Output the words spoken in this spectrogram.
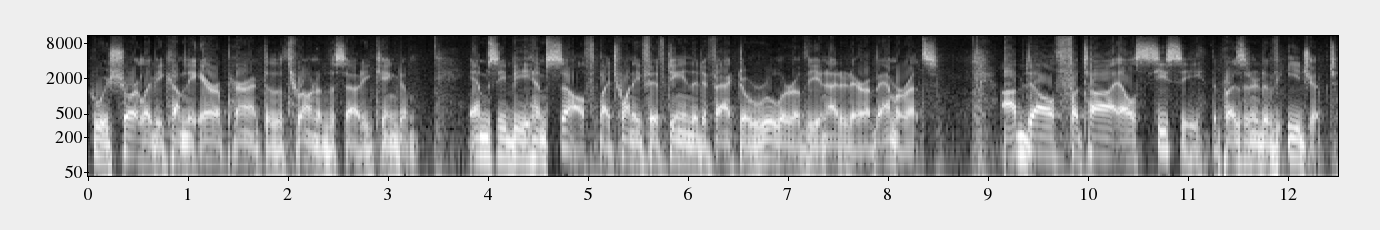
who would shortly become the heir apparent to the throne of the Saudi kingdom. MZB himself, by 2015, the de facto ruler of the United Arab Emirates. Abdel Fattah el Sisi, the president of Egypt.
